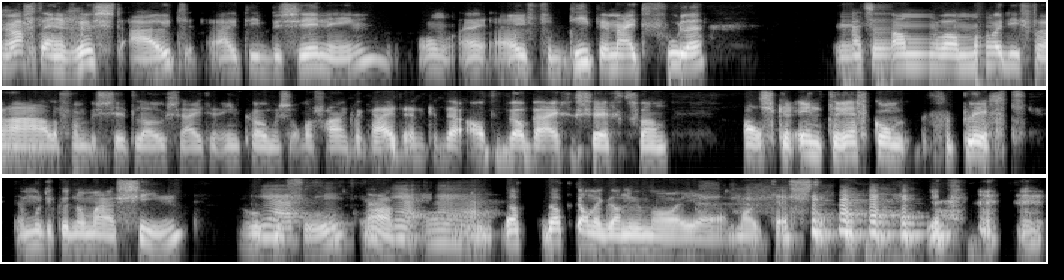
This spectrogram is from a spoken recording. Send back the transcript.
kracht en rust uit, uit die bezinning, om e- even diep in mij te voelen. Ja, het zijn allemaal wel mooi, die verhalen van bezitloosheid en inkomensonafhankelijkheid. En ik heb daar altijd wel bij gezegd van, als ik erin terechtkom verplicht, dan moet ik het nog maar eens zien, hoe ik Ja, me voel. Nou, Ja, ja, ja. dat, dat kan ik dan nu mooi, eh, mooi testen.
